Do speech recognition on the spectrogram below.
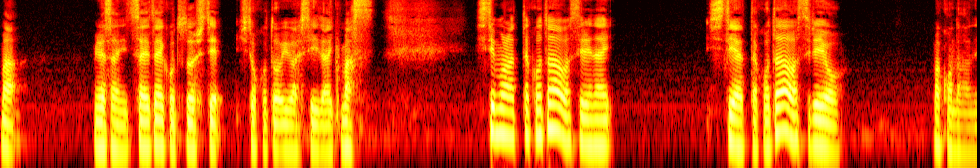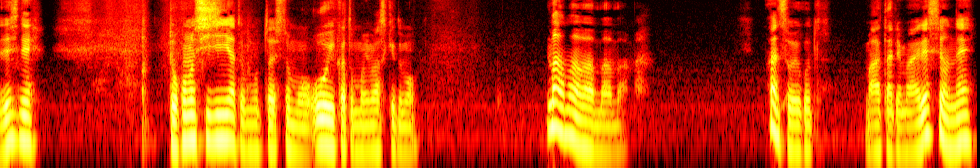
まあ、皆さんに伝えたいこととして一言言わせていただきます。してもらったことは忘れない。してやったことは忘れよう。まあ、こんな感じですね。どこの詩人やと思った人も多いかと思いますけども。まあまあまあまあまあまあ。まあそういうこと。まあ当たり前ですよね。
